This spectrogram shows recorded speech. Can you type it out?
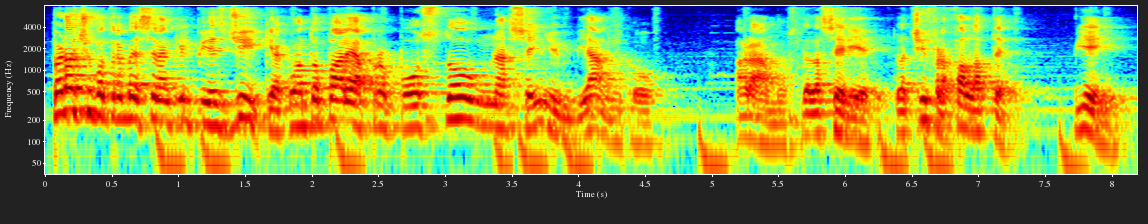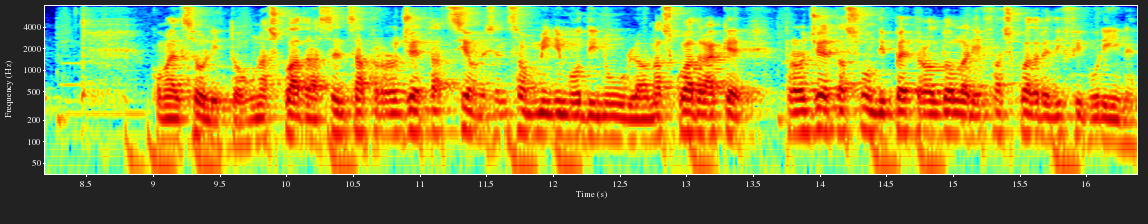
Però ci potrebbe essere anche il PSG che a quanto pare ha proposto un assegno in bianco a Ramos della serie la cifra falla a te, vieni. come al solito, una squadra senza progettazione, senza un minimo di nulla, una squadra che progetta suon di petrol dollari e fa squadre di figurine.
